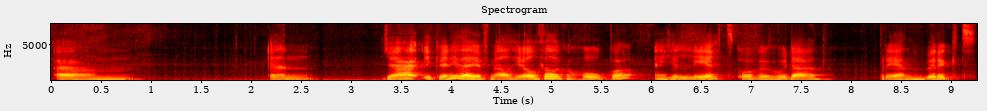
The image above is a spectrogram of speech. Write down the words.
Ehm, en ja, ik weet niet, dat heeft mij al heel veel geholpen en geleerd over hoe dat het brein werkt.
